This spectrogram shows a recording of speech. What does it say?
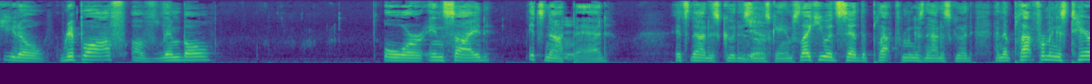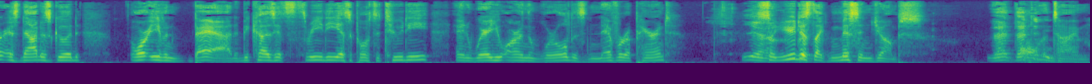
you know rip-off of Limbo or Inside, it's not bad. It's not as good as those games. Like you had said, the platforming is not as good, and the platforming is ter- is not as good or even bad because it's 3D as opposed to 2D, and where you are in the world is never apparent. Yeah. So you're just like missing jumps that that all the didn't time.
